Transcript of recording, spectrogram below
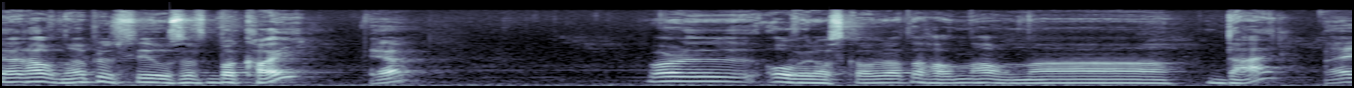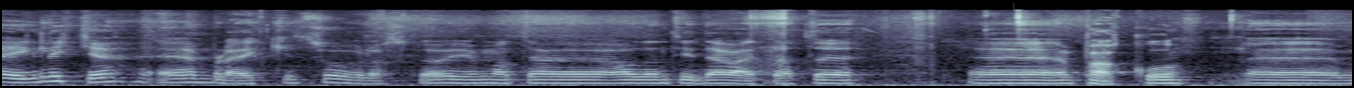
der havna plutselig Josef Bakai. Ja. Var du overraska over at han havna der? Nei, egentlig ikke. Jeg ble ikke så overraska i og med at jeg, av den tid jeg veit at eh, Paco eh,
